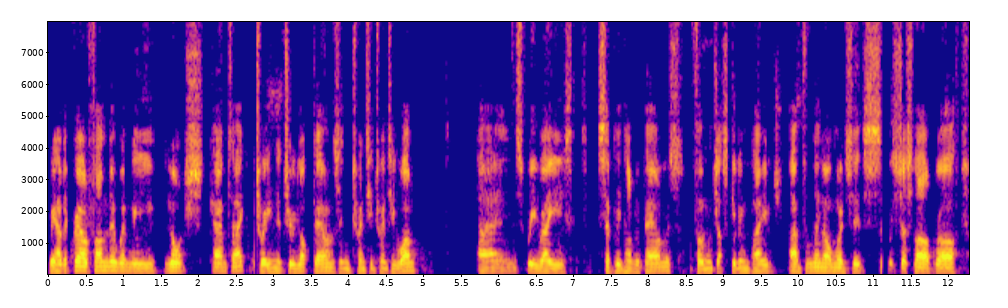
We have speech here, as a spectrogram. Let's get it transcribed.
We had a crowdfunder when we launched CamTag between the two lockdowns in 2021. And we raised £1,700 from Just Giving page. And from then onwards, it's, it's just hard graft.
